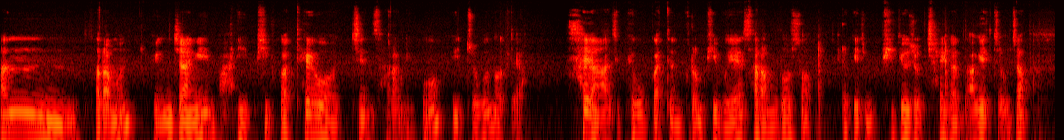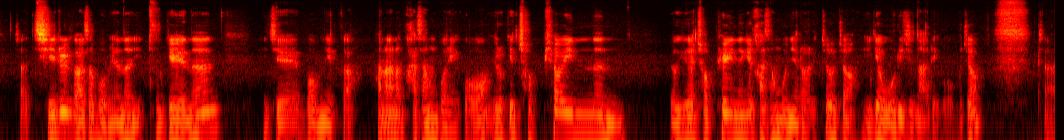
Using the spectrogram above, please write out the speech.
한 사람은 굉장히 많이 피부가 태워진 사람이고, 이쪽은 어때요? 하얀 아직 배곡 같은 그런 피부의 사람으로서 이렇게 좀 비교적 차이가 나겠죠, 그죠? 자, G를 가서 보면은 이 두 개는 이제 뭡니까? 하나는 가상본이고 이렇게 접혀 있는 여기가 접혀 있는 게 가상본이라고 그랬죠, 그죠? 이게 오리지널이고, 그죠? 자,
